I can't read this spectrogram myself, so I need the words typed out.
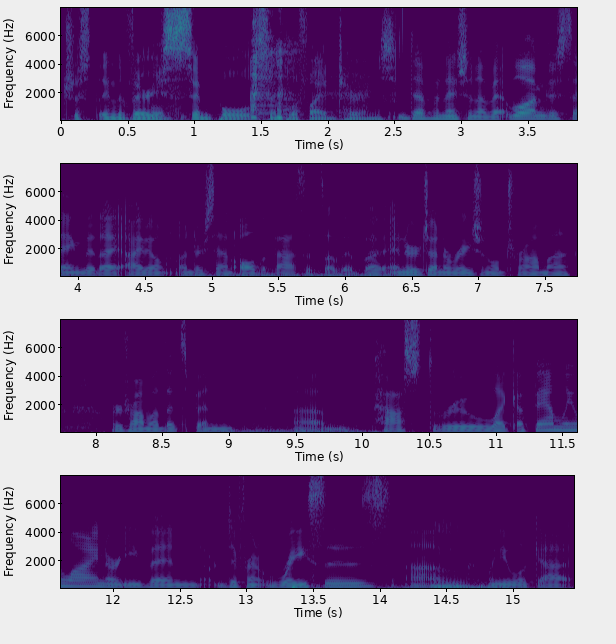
just in the very Well- simple, simplified terms. definition of it. Well, I'm just saying that I, I don't understand all the facets of it, but intergenerational trauma or trauma that's been um, passed through like a family line or even different races. Um, Mm. When you look at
